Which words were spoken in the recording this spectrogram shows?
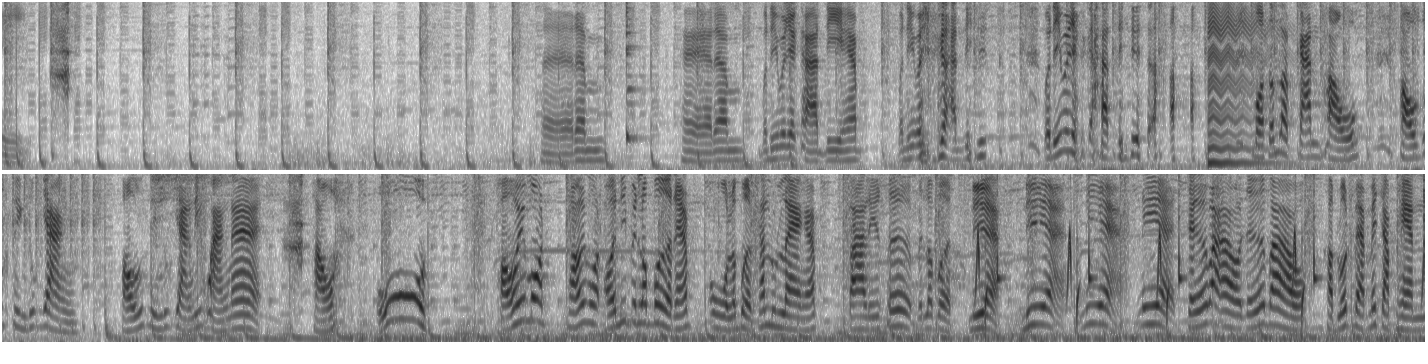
นี่แผ่ดำแผ่ดำวันนี้บรรยากาศดีครับ วันนี้บรรยากาศดี วันนี้บรรยากาศดีเหมาะสำหรับการเผา เผาทุกสิ่งทุกอย่าง เผาทุกสิ่งทุกอย่างที่ขวางหน้า เผา โอ้เผาให้หมด เผาให้หมด อ๋อ นี่เป็นระเบิดนะครับ โอ้ระเบิดขั้นรุนแรงครับตาเลเซอร์เป็นระเบิด เนี่ย เนี่ย เนี่ย เนี่ย เจอเปล่า เจอเปล่า ขับรถแบบไม่จับแฮนด์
